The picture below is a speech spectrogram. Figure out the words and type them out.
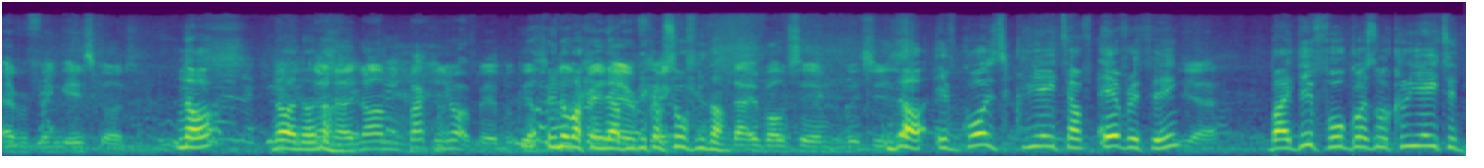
Everything is God. no, no, no, No, no. no, no, I'm backing you up here because you're not God backing me up, created you become everything. Sophie now. That involves Him, which is No, if God is creator of everything, yeah. by default God's not created.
